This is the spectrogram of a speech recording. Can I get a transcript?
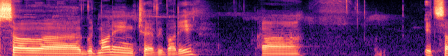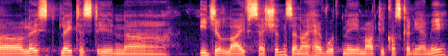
So, uh, good morning to everybody. Uh, it's our latest, latest in uh, EJIL live sessions, and I have with me Martti Koskenniemi.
